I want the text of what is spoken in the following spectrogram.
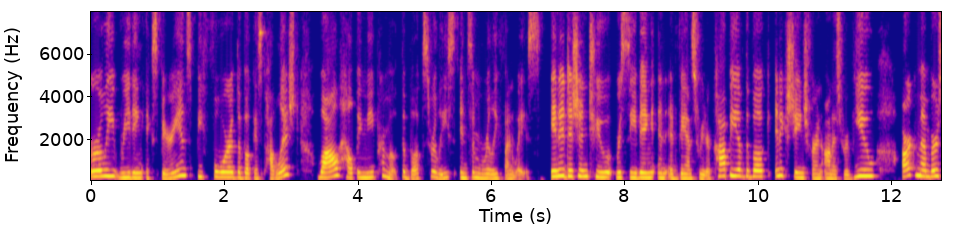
early reading experience before the book is published while helping me promote the book's release in some really fun ways. In addition to receiving an advanced reader copy of the book in exchange for an honest review, ARC members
